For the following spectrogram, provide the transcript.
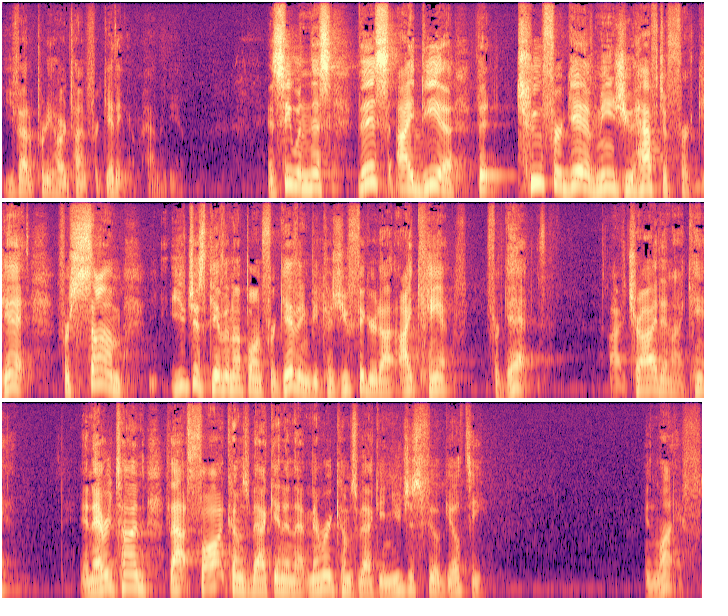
you've had a pretty hard time forgetting them, haven't you? And see, when this, this idea that to forgive means you have to forget, for some, you've just given up on forgiving because you figured out, I can't forget. I've tried and I can't. And every time that thought comes back in and that memory comes back in, you just feel guilty in life.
